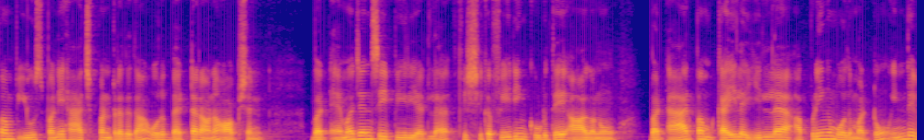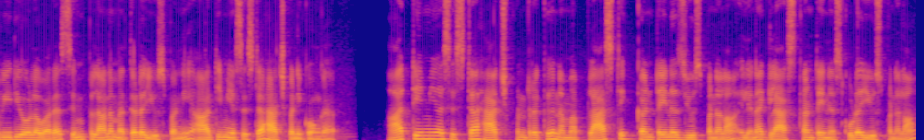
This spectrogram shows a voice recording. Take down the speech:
பம்ப் யூஸ் பண்ணி ஹேட்ச் பண்ணுறது தான் ஒரு பெட்டரான ஆப்ஷன் பட் எமர்ஜென்சி பீரியடில் ஃபிஷ்ஷுக்கு ஃபீடிங் கொடுத்தே ஆகணும். பட் ஏர் பம்ப் கையில் இல்லை அப்படிங்கும்போது மட்டும் இந்த வீடியோவில் வர சிம்பிளான மெத்தடை யூஸ் பண்ணி ஆர்டிமியா சிஸ்டை ஹேட்ச் பண்ணிக்கோங்க. ஆர்டிமியா சிஸ்டை ஹேட்ச் பண்ணுறதுக்கு நம்ம பிளாஸ்டிக் கண்டெய்னர்ஸ் யூஸ் பண்ணலாம். இல்லைனா கிளாஸ் கண்டெய்னர்ஸ் கூட யூஸ் பண்ணலாம்.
